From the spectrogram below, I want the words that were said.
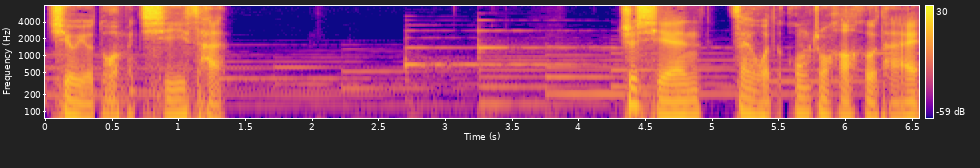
就有多么凄惨。之前在我的公众号后台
